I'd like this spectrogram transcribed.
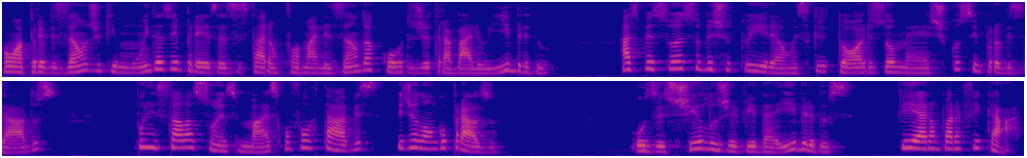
Com a previsão de que muitas empresas estarão formalizando acordos de trabalho híbrido, as pessoas substituirão escritórios domésticos improvisados por instalações mais confortáveis e de longo prazo. Os estilos de vida híbridos vieram para ficar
